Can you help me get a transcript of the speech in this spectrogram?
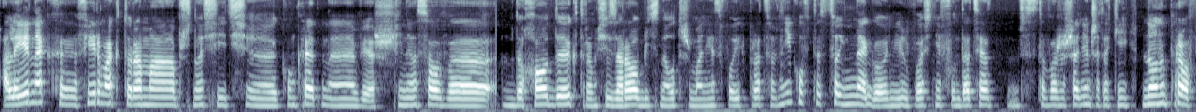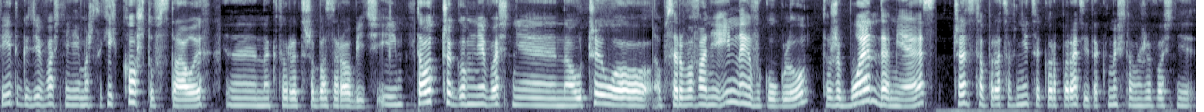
ale jednak e, firma, która ma przynosić e, konkretne, wiesz, finansowe dochody, którą się zarobi, robić na utrzymanie swoich pracowników, to jest co innego niż właśnie fundacja stowarzyszenie, czy taki non-profit, gdzie właśnie nie masz takich kosztów stałych, y, na które trzeba zarobić. I to, czego mnie właśnie nauczyło obserwowanie innych w Google, to, że błędem jest, często pracownicy korporacji tak myślą, że właśnie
